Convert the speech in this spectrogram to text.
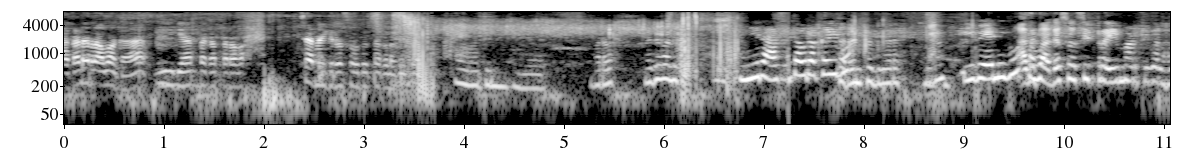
ತಗೊಳ್ಳೋರು ಅವಾಗ ಈಗ ಯಾರು ತಗೋತಾರವ? ಚೆನ್ನಾಗಿರೋ ಸೌದೆ ತಗೊಳ್ಳೋದು ಬರೋ ನೀರು ಹಾಕ್ತಾವ್ರಕ್ಕ ಈಗ ಇವೇನಿಗೂ ಅದು ಒಗ ಸೊಸಿ ಟ್ರೈ ಮಾಡ್ತೀವಲ್ಲ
